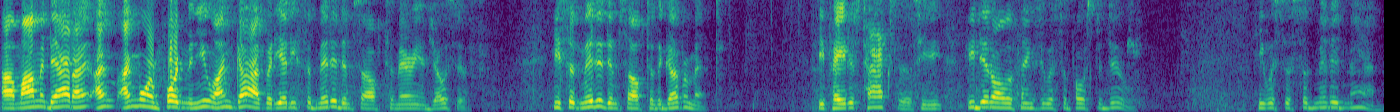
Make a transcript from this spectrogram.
Uh, Mom and Dad, I, I'm, I'm more important than you, I'm God, but yet he submitted himself to Mary and Joseph. He submitted himself to the government. He paid his taxes. He, he did all the things he was supposed to do. He was a submitted man.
